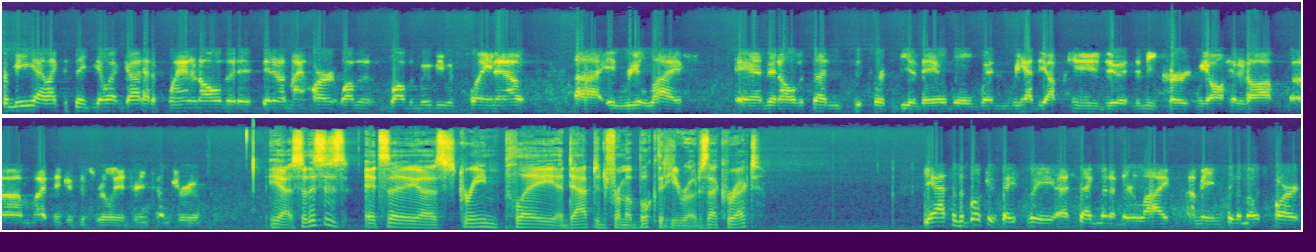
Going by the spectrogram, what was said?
for me, I like to think, you know what, God had a plan and all of it. It did it on my heart while the while the movie was playing out uh, in real life. And then all of a sudden, for it to be available when we had the opportunity to do it and to meet Kurt and we all hit it off, um, I think it's just really a dream come true. Yeah, so this is it's a, uh screenplay adapted from a book that he wrote. Is that correct? Yeah, so the book is basically a segment of their life. I mean, for the most part,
